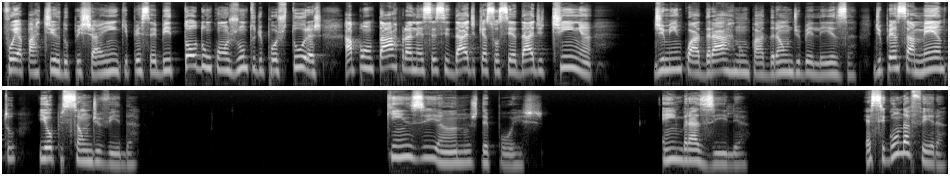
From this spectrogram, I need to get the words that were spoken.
Foi a partir do pichain que percebi todo um conjunto de posturas apontar para a necessidade que a sociedade tinha de me enquadrar num padrão de beleza, de pensamento e opção de vida. Quinze anos depois, em Brasília. É segunda-feira,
